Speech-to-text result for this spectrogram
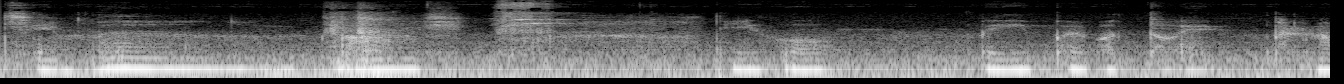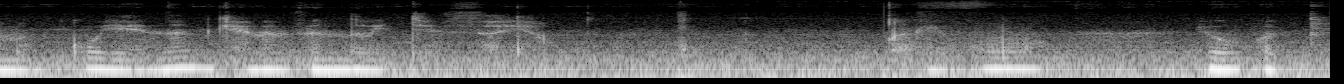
아침은 빵식 이거 메이플 버터에 발라먹고 얘는 계란 샌드위치 했어요. 그리고 요거트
